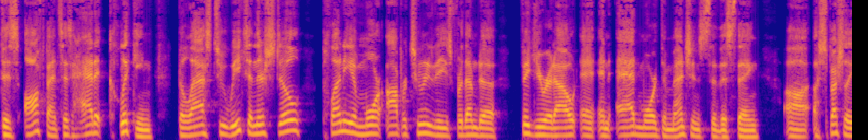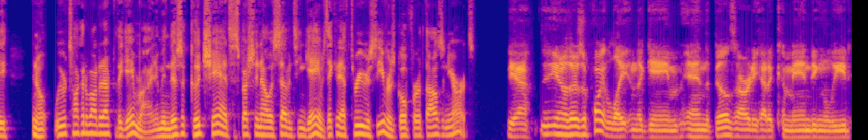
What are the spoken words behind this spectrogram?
This offense has had it clicking the last two weeks, and there's still plenty of more opportunities for them to figure it out and, and add more dimensions to this thing. Uh, especially, you know, we were talking about it after the game, Ryan. I mean, there's a good chance, especially now with 17 games, they could have three receivers go for a thousand yards. Yeah, you know, there's a point late in the game, and the Bills already had a commanding lead,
